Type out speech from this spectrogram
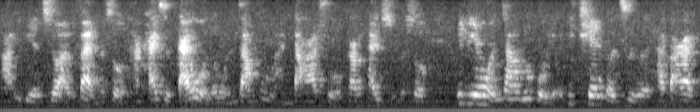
啊，一边吃完饭的时候，他开始改我的文章。不瞒大家说，刚开始的时候，一篇文章如果有一千个字呢，他大概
